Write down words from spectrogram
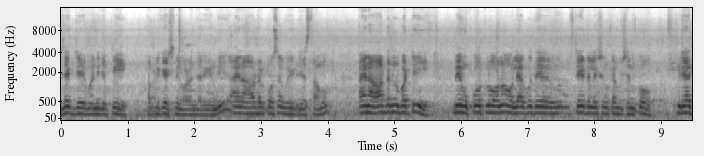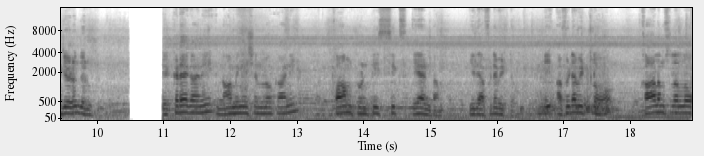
రిజెక్ట్ చేయమని చెప్పి అప్లికేషన్ ఇవ్వడం జరిగింది. ఆయన ఆర్డర్ కోసం వెయిట్ చేస్తాము. ఆయన ఆర్డర్ను బట్టి మేము కోర్టులోనో లేకపోతే స్టేట్ ఎలక్షన్ కమిషన్కో ఫిర్యాదు చేయడం జరుగుతుంది. ఎక్కడే కానీ నామినేషన్లో కానీ ఫామ్ ట్వంటీ సిక్స్ ఏ అంటాం. ఇది అఫిడవిట్ ఈ అఫిడవిట్లో కాలమ్స్లలో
